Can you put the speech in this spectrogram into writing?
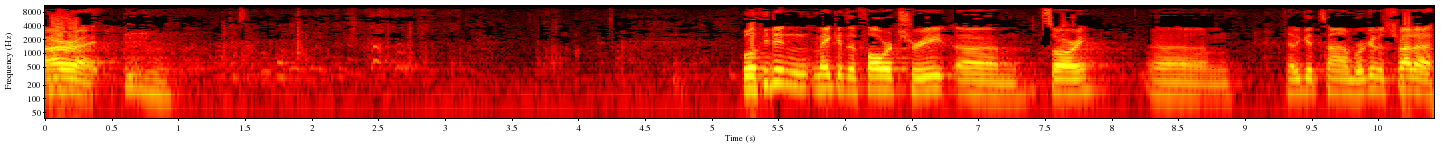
All right. well, if you didn't make it to fall retreat, um, sorry. Um, had a good time. We're going to try to.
